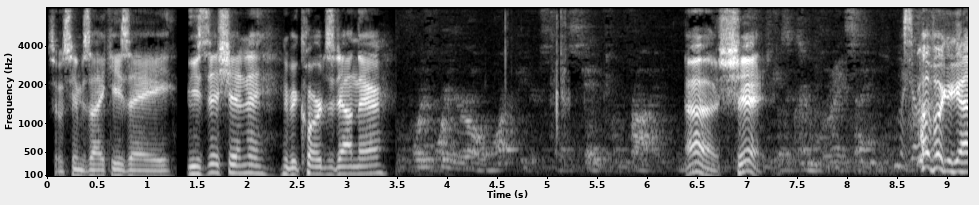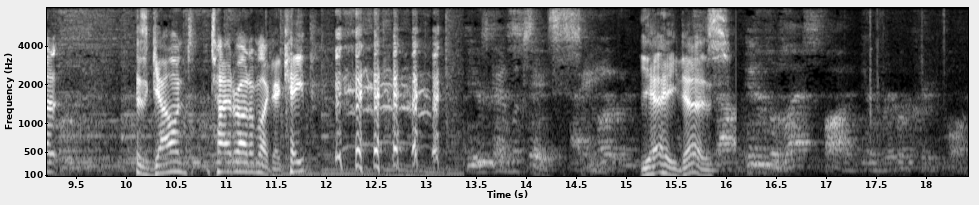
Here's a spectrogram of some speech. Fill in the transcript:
So it seems like he's a musician. He records down there. Oh shit! He was criminally insane. This motherfucker got his gown tied around him like a cape. Peterson looks insane. yeah, he does. Peterson was last spotted near River Creek Park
